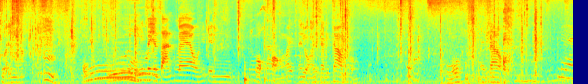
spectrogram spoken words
สวยเลยนะครับอืมโอ้โหนิตยสารแพลวที่เป็นปกของในหลวงรัชกาลที่เก้าครับผมโอ้โหไอ้เจ้า เหนื่อย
